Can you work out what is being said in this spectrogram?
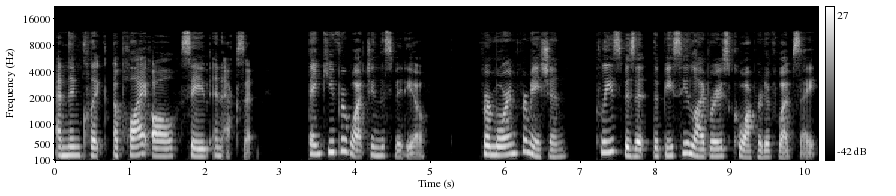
and then click Apply All, Save and Exit. Thank you for watching this video. For more information, please visit the BC Libraries Cooperative website.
